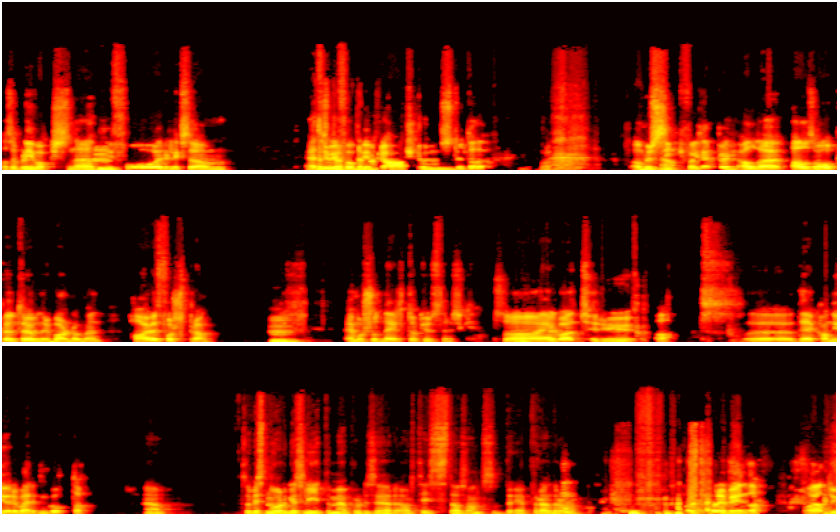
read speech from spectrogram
Altså blir voksne. De får liksom Jeg tror vi får mye bra kunst ut av det. Og musikk, f.eks. Alle, alle som har opplevd traumer i barndommen, har jo et forsprang. Mm. Emosjonelt og kunstnerisk. Så Mm. jeg vil bare tro at uh, det kan gjøre verden godt, da. Ja. Så hvis Norge sliter med å produsere artister og sånn, så drep foreldre da. Bare begynn, da. Å ja, du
